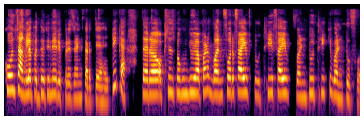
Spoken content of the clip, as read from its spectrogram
कोण चांगल्या पद्धतीने रिप्रेझेंट करते आहे. ठीक आहे? तर ऑप्शन्स बघून घेऊया आपण. One four five two three five one two three की वन टू फोर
